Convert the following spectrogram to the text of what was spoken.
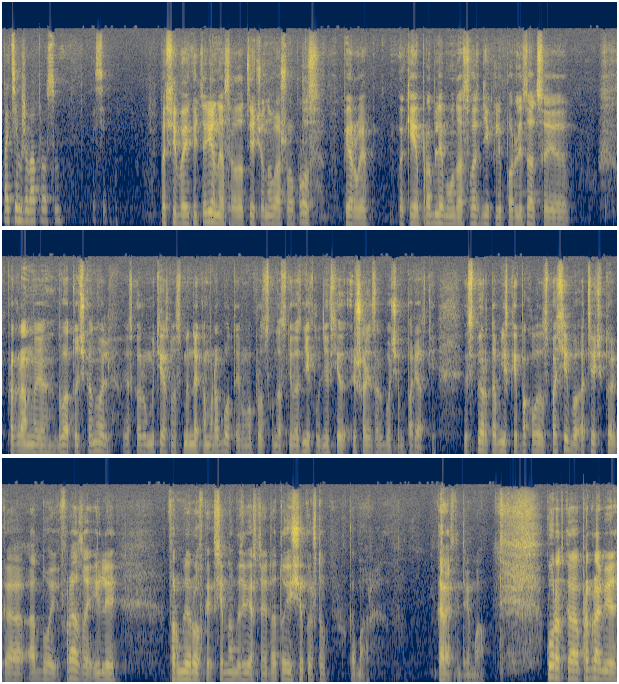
по тем же вопросам. Спасибо. Спасибо, Екатерина. Я сразу отвечу на ваш вопрос. Первый, какие проблемы у нас возникли по реализации программы 2.0. Я скажу, мы тесно с Минэком работаем, вопросов у нас не возникло, не все решались в рабочем порядке. Экспертам низкий поклон спасибо. Отвечу только одной фразой или формулировкой, всем нам известной, на то еще кое чтобы комар карась не дремал. Коротко о программе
